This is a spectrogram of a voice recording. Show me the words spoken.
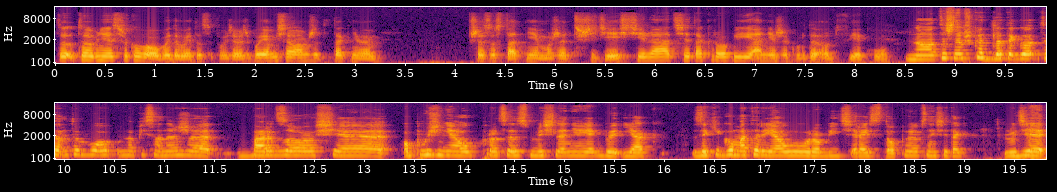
to, to mnie zszokowało by the to co powiedziałeś, bo ja myślałam, że to tak, nie wiem, przez ostatnie może 30 lat się tak robi, a nie, że kurde od wieku. No też na przykład dlatego tam, tam było napisane, że bardzo się opóźniał proces myślenia jakby jak, z jakiego materiału robić rajstopy, w sensie tak ludzie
